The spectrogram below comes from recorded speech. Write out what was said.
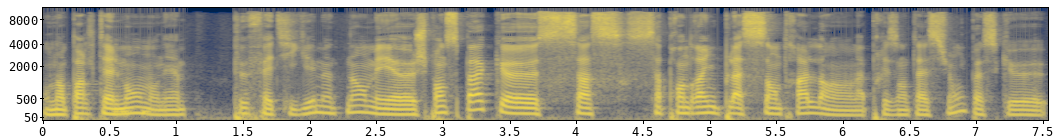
on en parle tellement, on en est un peu fatigué maintenant, mais euh, je pense pas que ça, ça prendra une place centrale dans la présentation parce que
